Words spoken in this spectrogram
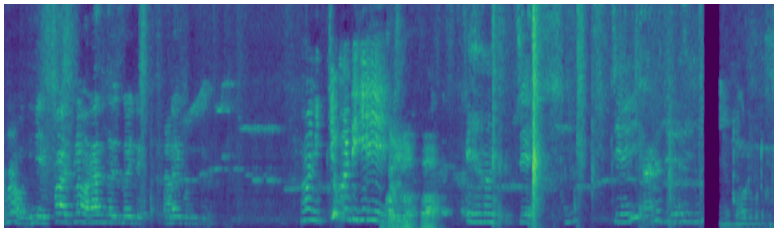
ஆமா நீங்க எப்பா இப்பெல்லாம் வராது சொல்லிட்டு தலையை கொண்டுட்டு. அம்மா நிக்க மாட்டேங்கி. சரி சரி அது சரி போட்டு போட்டுக்கோ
